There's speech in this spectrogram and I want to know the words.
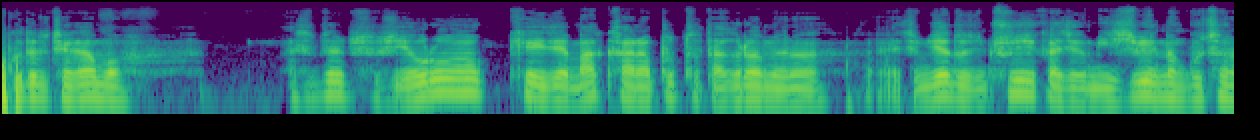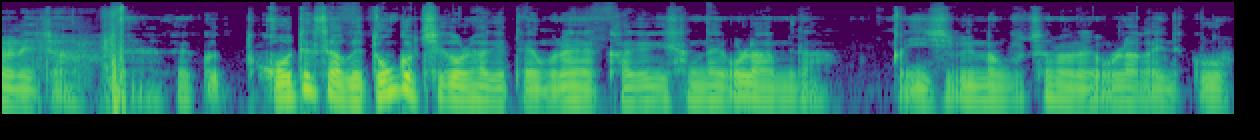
그대로 제가 뭐 말씀드렸듯이 요렇게 이제 마크 하나 붙었다 그러면은 예, 지금 얘도 지금 출시가 지금 21만 9천 원이죠. 예, 그 고텍스하고 거의 동급 취급을 하기 때문에 가격이 상당히 올라갑니다. 21만 9천 원에 올라가 있고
